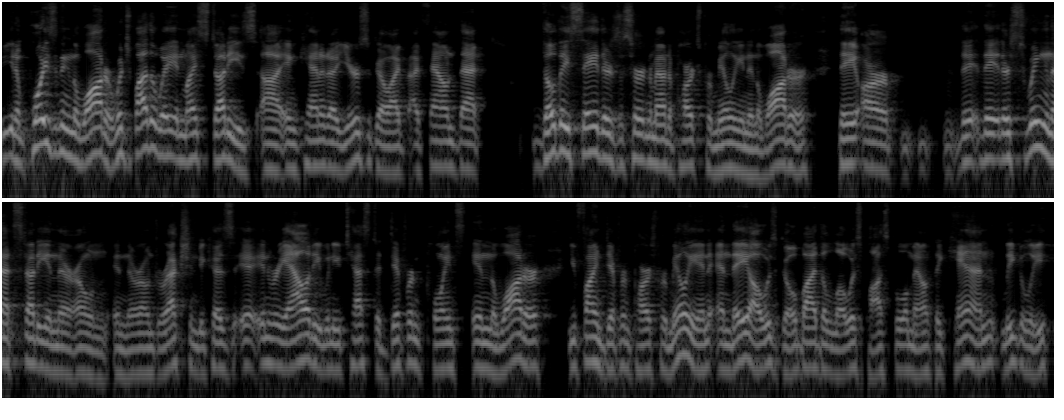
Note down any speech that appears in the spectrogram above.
you know poisoning the water which by the way in my studies uh, in canada years ago I, I found that though they say there's a certain amount of parts per million in the water they are they, they they're swinging that study in their own in their own direction because in reality when you test at different points in the water you find different parts per million and they always go by the lowest possible amount they can legally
